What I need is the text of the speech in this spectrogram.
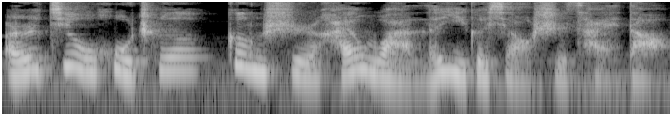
而救护车更是还晚了一个小时才到。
